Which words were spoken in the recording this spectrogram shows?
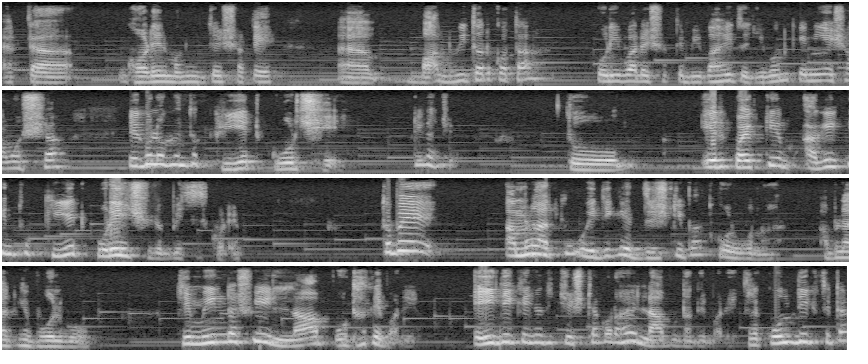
একটা ঘরের মানুষদের সাথে বাদ বিতর্কতা পরিবারের সাথে বিবাহিত জীবনকে নিয়ে সমস্যা, এগুলো কিন্তু ক্রিয়েট করছে, ঠিক আছে? তো এর কয়েকটি আগে কিন্তু ক্রিয়েট করেই ছিল বিশেষ করে। তবে আমরা আজকে ওই দিকে দৃষ্টিপাত করব না আমরা আজকে বলব যে মীন রাশি লাভ ওঠাতে পারে। এই দিকে যদি চেষ্টা করা হয়, লাভ ওঠাতে পারে। তাহলে কোন দিক সেটা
